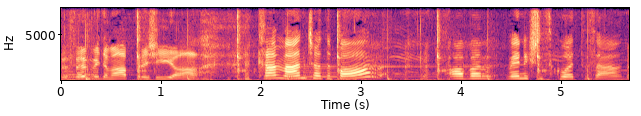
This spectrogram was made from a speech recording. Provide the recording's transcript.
Wir fangen mit dem Après-Ski an. Kein Mensch an der Bar, aber wenigstens guter Sound.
